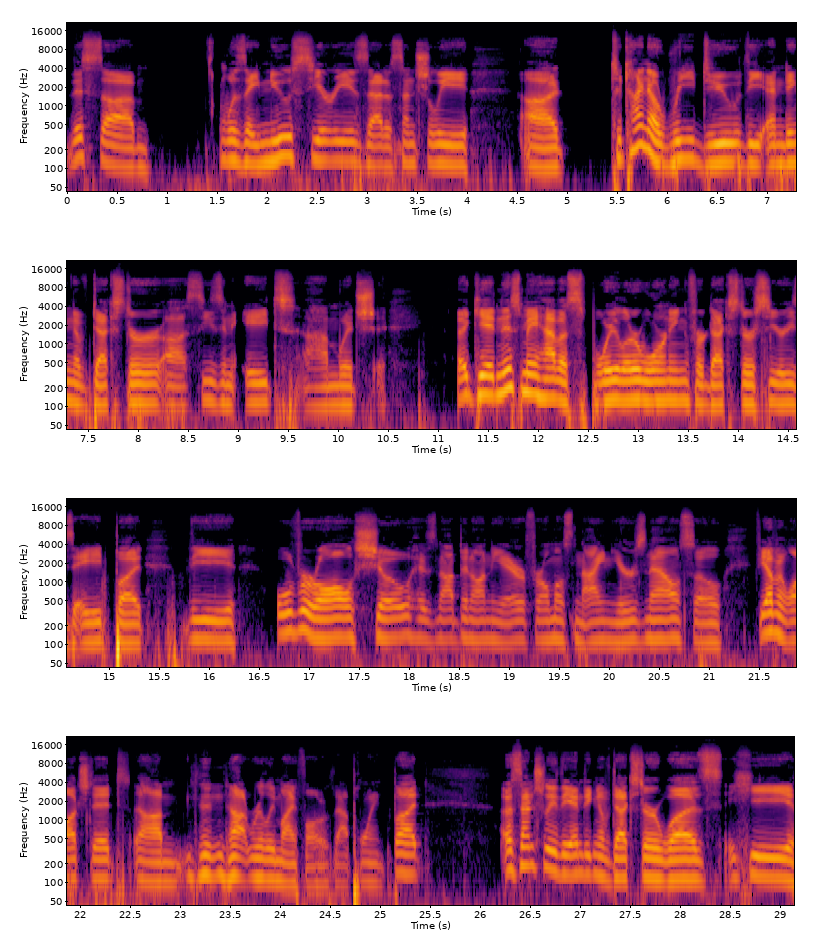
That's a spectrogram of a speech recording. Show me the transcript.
This um, was a new series that essentially uh, to kind of redo the ending of Dexter uh, season eight, um, which again this may have a spoiler warning for Dexter series eight, but the overall show has not been on the air for almost nine years now. So if you haven't watched it, um, not really my fault at that point. But essentially, the ending of Dexter was he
